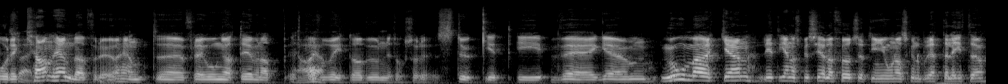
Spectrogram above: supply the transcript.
och det kan hända, för det har hänt eh, flera gånger, att även att ett Ja, par ja. favoriter har vunnit också. Stuckit iväg. Um, Momarken, lite grann speciella förutsättningar Jonas, kan du berätta lite?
